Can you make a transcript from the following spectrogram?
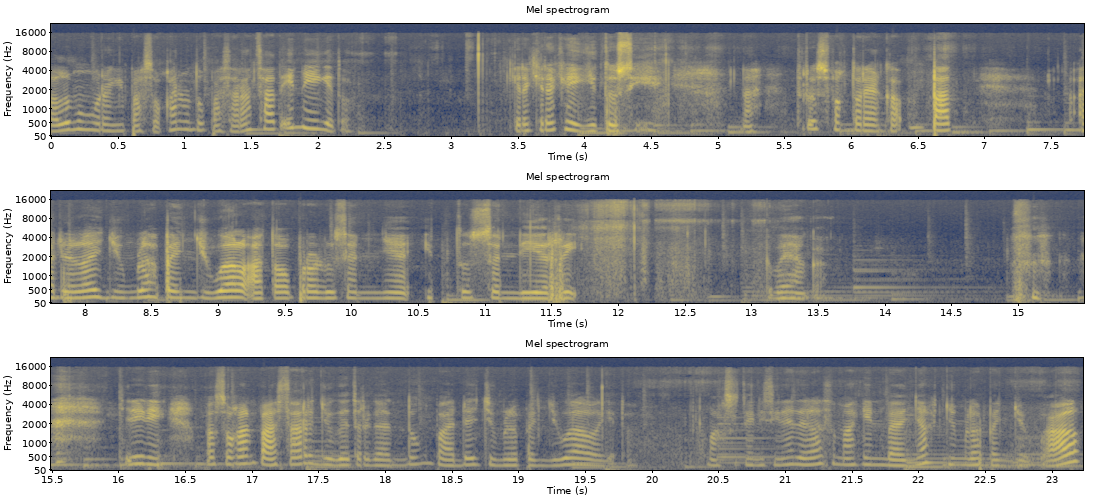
lalu mengurangi pasokan untuk pasaran saat ini gitu kira-kira kayak gitu sih nah terus faktor yang keempat adalah jumlah penjual atau produsennya itu sendiri. Kebayang gak? Jadi nih, pasokan pasar juga tergantung pada jumlah penjual gitu. Maksudnya di sini adalah semakin banyak jumlah penjual,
